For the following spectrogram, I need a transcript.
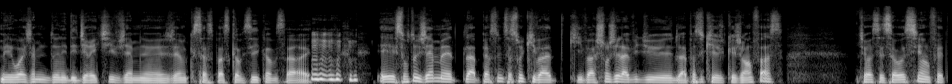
mais ouais, j'aime donner des directives, j'aime euh, j'aime que ça se passe comme ci, comme ça. Et, surtout, j'aime être la personne, ça se trouve, qui va, qui va changer la vie du, de la personne que, que j'ai en face. Tu vois, c'est ça aussi, en fait.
